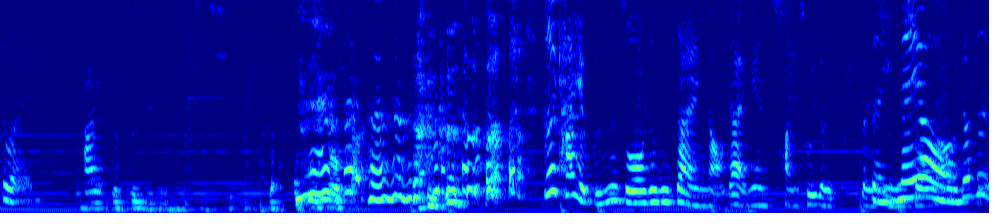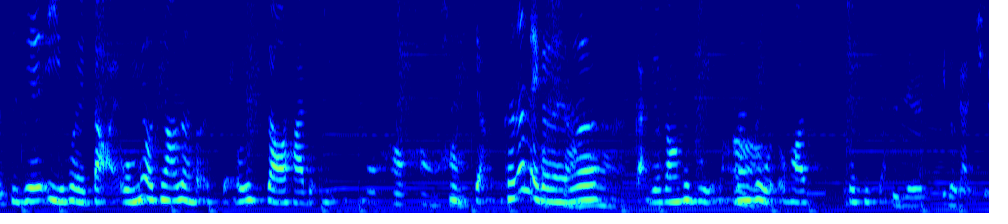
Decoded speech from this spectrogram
对。他就是女人的机器感，不，第六感。所以他也不是说就是在脑袋里面传出一个声音，没有，就是直接意会到、欸，哎，我没有听到任何声音，我就知道他的意思是，好好，是这样子。可能每个人的感觉方式不一样，但是我的话就是这样，直接一个感觉，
